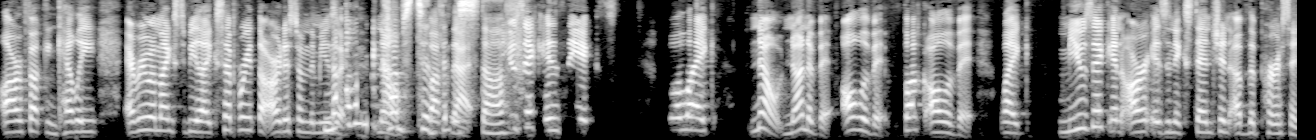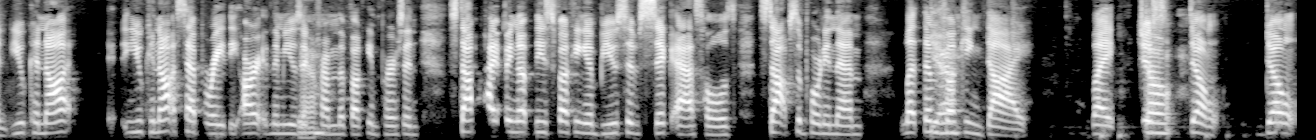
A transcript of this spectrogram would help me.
R. fucking Kelly, everyone likes to be like separate the artist from the music. No, when it no, comes to this that. stuff, music is the ex- well, like no, none of it, all of it, fuck all of it. Like music and art is an extension of the person. You cannot you cannot separate the art and the music yeah. from the fucking person. Stop hyping up these fucking abusive, sick assholes. Stop supporting them. Let them yeah. fucking die. Like just don't. don't don't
